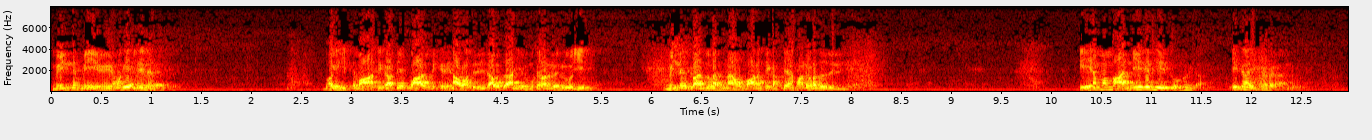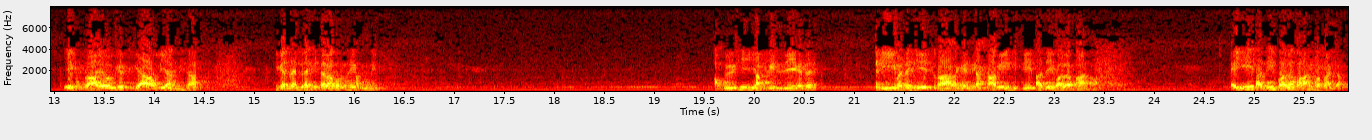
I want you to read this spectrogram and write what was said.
මෙන්න මේ වගේ ඇලෙන පැත්ත. මගේ හිත මානසිකත්වයේ පාලනය කරන අවශ්‍ය විදිහට අවධානය යොමු කරන්න බැරුව ඉන්නේ. මෙන්න බඳු ගන්නාව මානසිකත්වය මට වද දෙන්නේ. එහෙනම් මම අන්නේකට හේතුව හොයලා. ඒකයි කරගන්න ඕනේ. ඒක ප්‍රායෝගික ක්‍රියාවලියක් මිසක් ඒක දැන්ලා හිතලා කරන එකක් නෙමෙයි. අපි විසින් යම් කිසි දෙයකට ඇලීමට හේතු කාරකෙන් එකක් අපේ හිතේ තදේ බලපානවා. ඇයි ඒ තදේ බලපාන්න පටන්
